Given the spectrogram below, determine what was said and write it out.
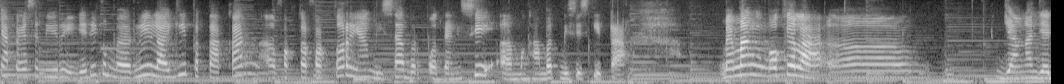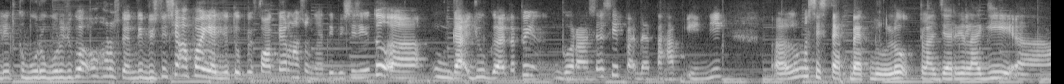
capek sendiri. Jadi kembali lagi petakan eh, faktor-faktor yang bisa berpotensi uh, menghambat bisnis kita. Memang oke okay lah jangan jadi keburu-buru juga oh harus ganti bisnisnya apa ya? Gitu. Pivotnya langsung ganti bisnis itu uh, enggak juga. Tapi gue rasa sih pada tahap ini uh, lu mesti step back dulu pelajari lagi uh,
